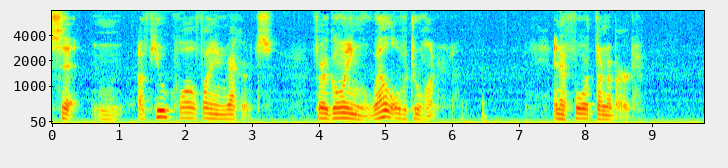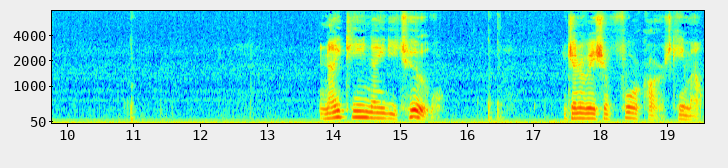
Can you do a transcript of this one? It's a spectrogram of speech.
set a few qualifying records for going well over 200 in a Ford Thunderbird. Nineteen ninety two Generation 4 cars came out.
